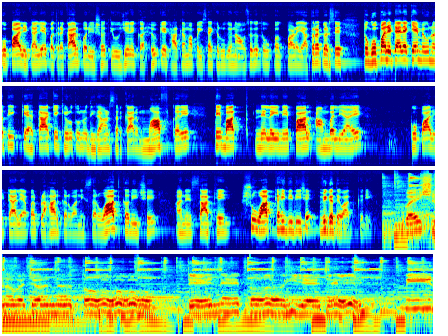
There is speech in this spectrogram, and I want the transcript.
ગોપાલ ઇટાલિયાએ પત્રકાર પરિષદ યોજીને કહ્યું કે ખાતામાં પૈસા ખેડૂતોને આવશે તો તેઓ યાત્રા કરશે. તો ગોપાલ ઇટાલિયા કેમ એવું નથી કહેતા કે ખેડૂતોનું ધિરાણ સરકાર માફ કરે તે બાતને લઈને પાલ આંબલિયાએ ગોપાલ ઇટાલિયા પર પ્રહાર કરવાની શરૂઆત કરી છે અને સાથે જ શું વાત કહી દીધી છે? વિગતે વાત કરીએ. વૈષ્ણવજન તો તેને કહીએ જે પીડ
